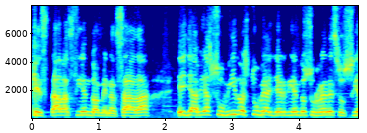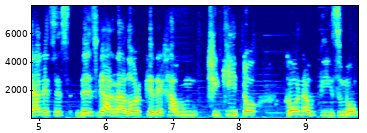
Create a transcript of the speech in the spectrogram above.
que estaba siendo amenazada. Ella había subido, estuve ayer viendo sus redes sociales, es desgarrador que deja un chiquito con autismo,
